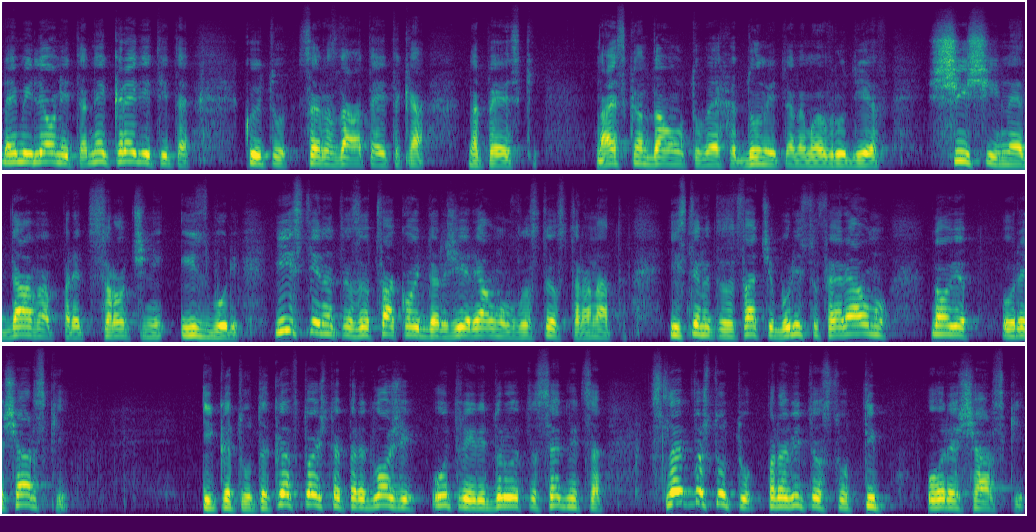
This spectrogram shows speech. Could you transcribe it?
не милионите, не кредитите, които се раздават и така на Пески. Най-скандалното беха думите на Мавродиев. Шиши не дава предсрочни избори. Истината за това, кой държи реално властта в страната. Истината за това, че Борисов е реално новият Орешарски. И като такъв той ще предложи утре или другата седмица следващото правителство тип Орешарски,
